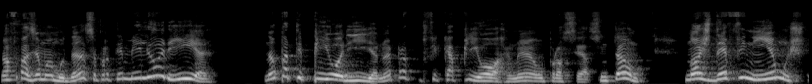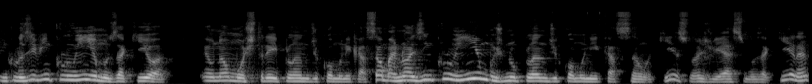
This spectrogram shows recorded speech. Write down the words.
Nós fazemos uma mudança para ter melhoria, não para ter pioria, não é para ficar pior né, o processo. Então, nós definimos, inclusive incluímos aqui, ó, eu não mostrei plano de comunicação, mas nós incluímos no plano de comunicação aqui, se nós viéssemos aqui, né,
